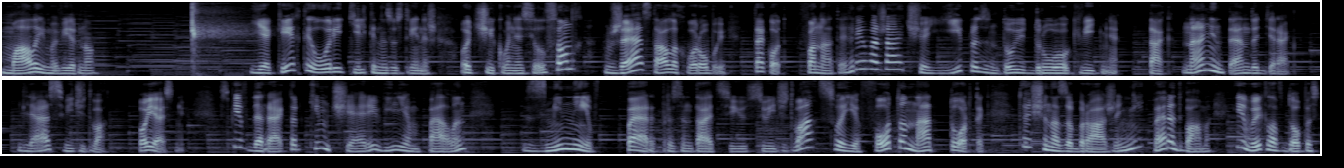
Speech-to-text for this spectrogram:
мало ймовірно. Яких теорій тільки не зустрінеш. Очікування Сілсонг вже стало хворобою. Так от, фанати гри вважають, що її презентують 2 квітня. Так, на Nintendo Direct для Switch 2. Пояснюю. Співдиректор Тім Черрі Вільям Пеллен змінив перед презентацією Switch 2 своє фото на тортик, той, що на зображенні перед вами, і виклав допис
